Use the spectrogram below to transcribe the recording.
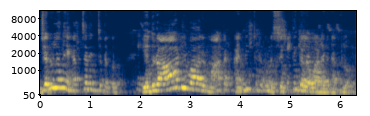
జనులను హెచ్చరించుటకును. ఎదురాడి వారి మాట ఖండించుటకును శక్తి గలవాడగినట్లు.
